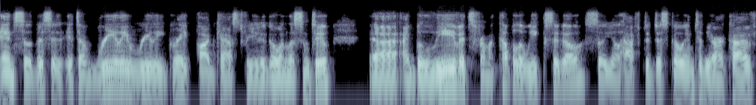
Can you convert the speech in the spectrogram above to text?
and so this is it's a really, really great podcast for you to go and listen to. Uh, I believe it's from a couple of weeks ago, so you'll have to just go into the archive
